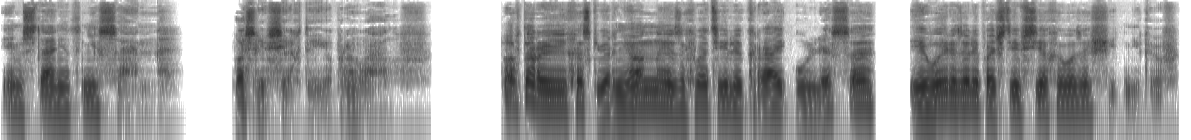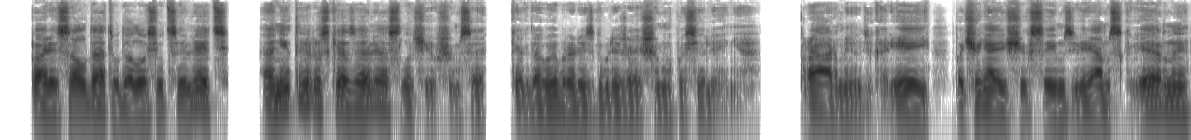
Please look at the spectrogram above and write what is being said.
им станет не Санна после всех-то ее провалов. Во-вторых, оскверненные захватили край у леса и вырезали почти всех его защитников. Паре солдат удалось уцелеть, они-то и рассказали о случившемся, когда выбрались к ближайшему поселению. Про армию дикарей, подчиняющихся им зверям скверны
